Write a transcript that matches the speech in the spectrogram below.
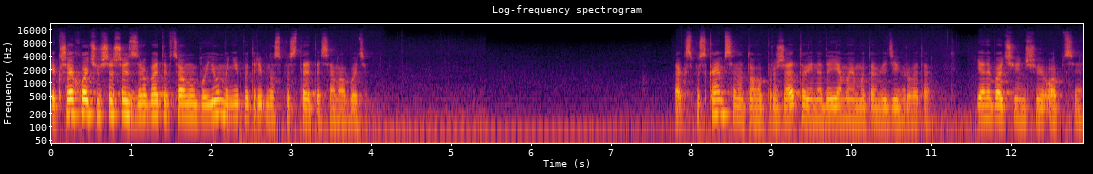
Якщо я хочу ще щось зробити в цьому бою, мені потрібно спуститися, мабуть. Так, спускаємося на того прожету і не даємо йому там відігрувати. Я не бачу іншої опції.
